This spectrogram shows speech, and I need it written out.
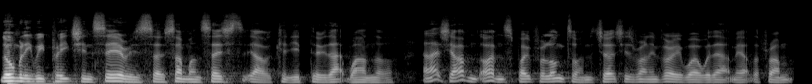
normally, we preach in series, so someone says, oh, can you do that one? Or, and actually, I haven't, I haven't spoke for a long time. The church is running very well without me at the front.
